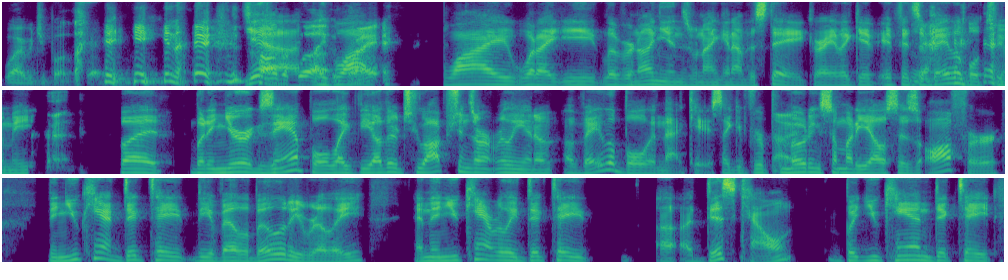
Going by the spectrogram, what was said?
why would you bother you know it's Yeah, work, like, why- right? Why would I eat liver and onions when I can have the steak, right? Like if, if it's Yeah. available to me. But but in your example, like the other two options aren't really in, available in that case. Like if you're promoting somebody else's offer, then you can't dictate the availability really, and then you can't really dictate a, a discount. But you can dictate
